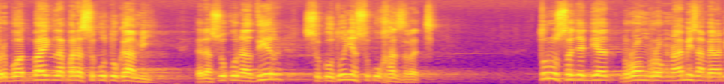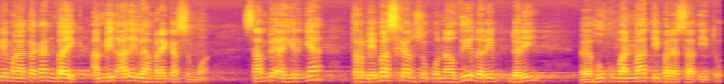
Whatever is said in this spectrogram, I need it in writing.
berbuat baiklah pada sekutu kami." Karena suku Nadir sekutunya suku Khazraj. Terus saja dia rongrong Nabi sampai Nabi mengatakan, "Baik, ambil alihlah mereka semua." Sampai akhirnya terbebaskan suku Nadir dari dari uh, hukuman mati pada saat itu.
